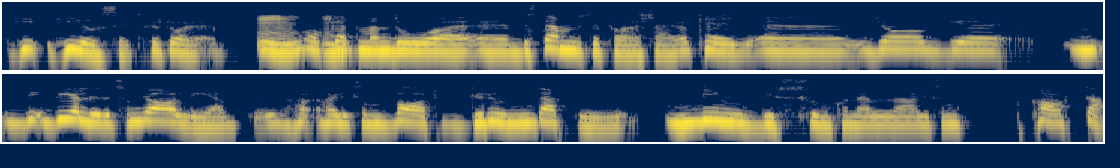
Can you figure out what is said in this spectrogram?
he- heals it, förstår du? Mm, och att man då eh, bestämmer sig för så här, okej, eh, jag... Eh, det, det livet som jag har levt har, har liksom varit grundat i min dysfunktionella liksom, karta.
